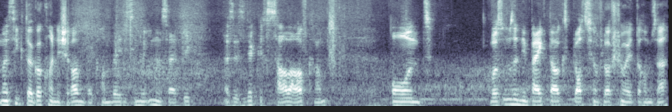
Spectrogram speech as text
Man sieht da gar keine Schrauben bei Conway, die sind nur innenseitig. Also es ist wirklich sauber aufgeräumt. Und was uns an dem Bike taugt, Platz für einen Flaschenhalter haben sie auch.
